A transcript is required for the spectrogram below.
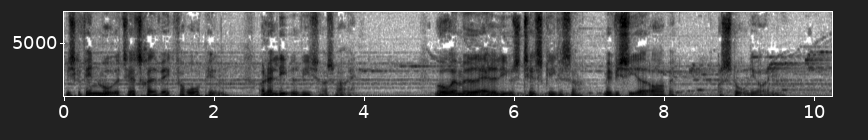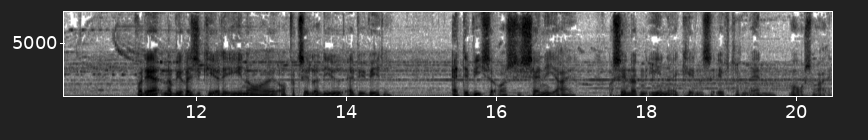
Vi skal finde modet til at træde væk fra rorpinden og lade livet vise os vejen. Våge at møde alle livets tilskikkelser med visiret oppe og stål i øjnene. For det er, når vi risikerer det ene øje og fortæller livet, at vi ved det, at det viser os i sande jeg og sender den ene erkendelse efter den anden vores vej.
